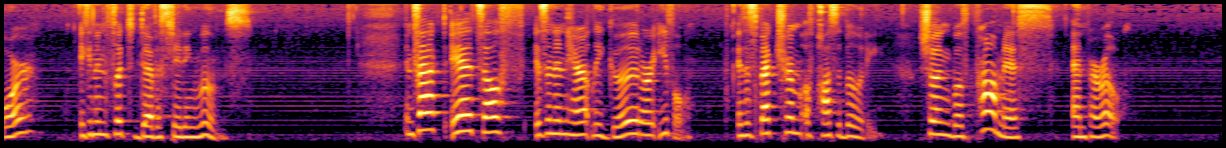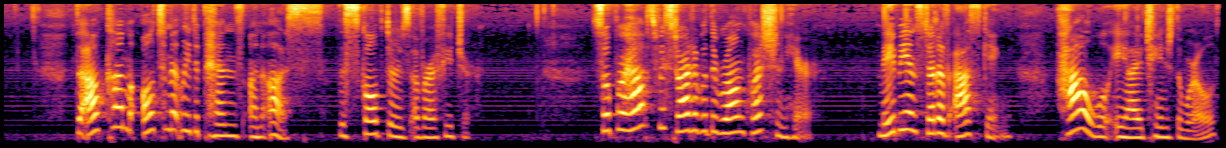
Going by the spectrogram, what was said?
or it can inflict devastating wounds. In fact, AI itself isn't inherently good or evil. It's a spectrum of possibility, showing both promise and peril. The outcome ultimately depends on us, the sculptors of our future. So perhaps we started with the wrong question here. Maybe instead of asking, how will AI change the world,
